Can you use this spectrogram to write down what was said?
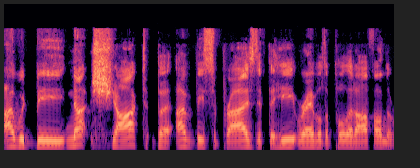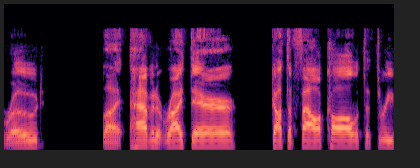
I would be not shocked, but I would be surprised if the Heat were able to pull it off on the road. Like having it right there, got the foul call with the three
